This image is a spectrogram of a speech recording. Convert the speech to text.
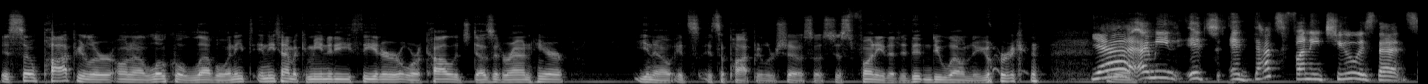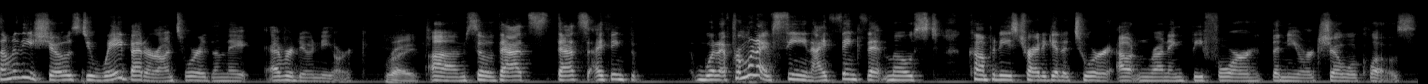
is so popular on a local level. Any anytime a community theater or a college does it around here, you know, it's it's a popular show. So it's just funny that it didn't do well in New York. Yeah, Yeah. I mean, it's and that's funny too. Is that some of these shows do way better on tour than they ever do in New York. Right. Um, so that's that's I think what from what I've seen, I think that most companies try to get a tour out and running before the New York show will close,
